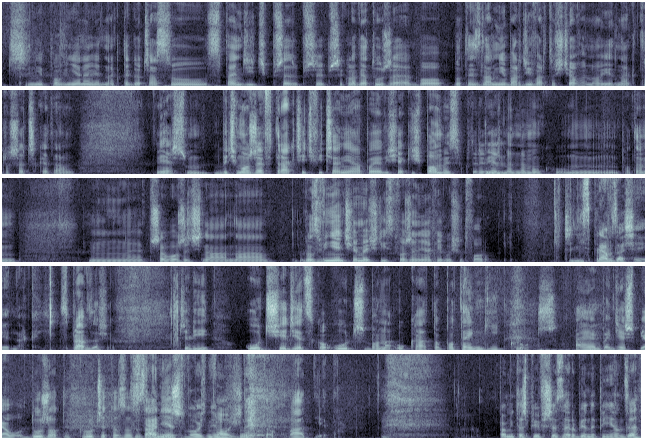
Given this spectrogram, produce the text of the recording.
czy nie powinienem jednak tego czasu spędzić przy, przy, przy klawiaturze, bo, bo to jest dla mnie bardziej wartościowe. No jednak troszeczkę tam, wiesz, m- być może w trakcie ćwiczenia pojawi się jakiś pomysł, który, wiesz, będę mógł mm, potem mm, przełożyć na, na rozwinięcie myśli i stworzenie jakiegoś utworu. Czyli sprawdza się jednak. Sprawdza się. Czyli ucz się dziecko, ucz, bo nauka to potęgi klucz. A jak będziesz miało dużo tych kluczy, to zostaniesz woźnym. woźnym. Dokładnie tak. Pamiętasz pierwsze zarobione pieniądze?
